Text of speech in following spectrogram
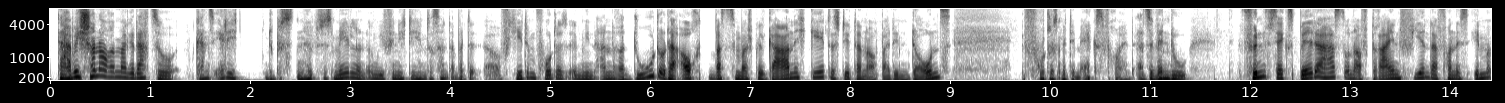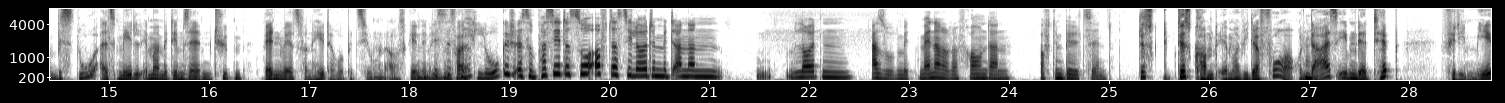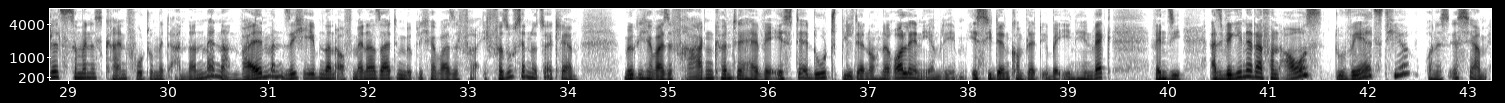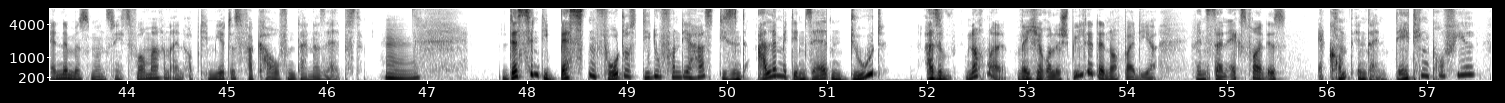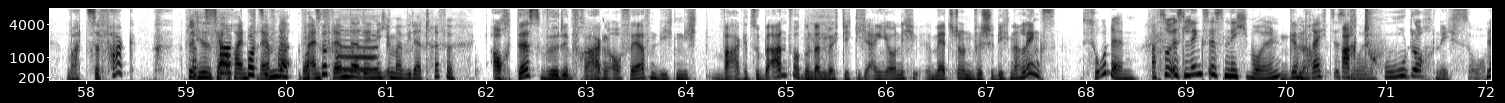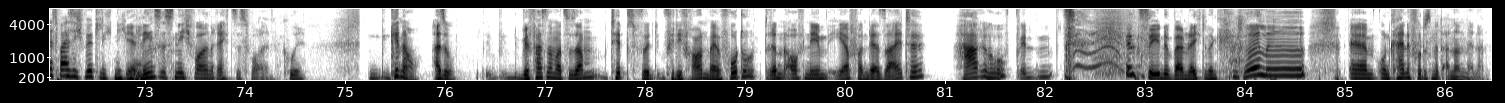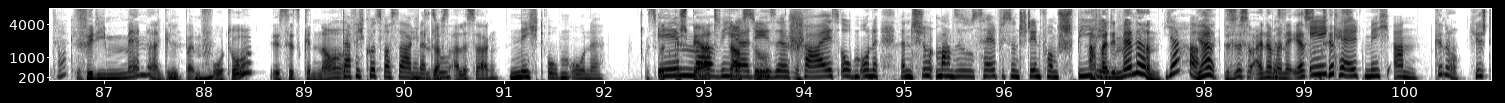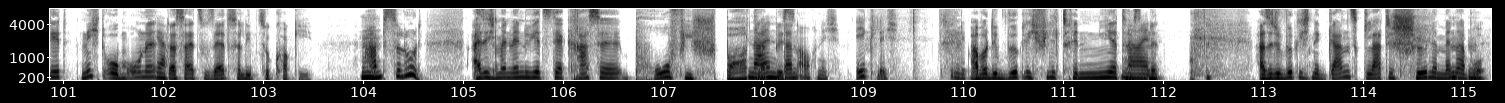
da habe ich schon auch immer gedacht, so ganz ehrlich, du bist ein hübsches Mädel und irgendwie finde ich dich interessant, aber auf jedem Foto ist irgendwie ein anderer Dude oder auch, was zum Beispiel gar nicht geht, das steht dann auch bei den Don'ts, Fotos mit dem Ex-Freund. Also wenn du fünf, sechs Bilder hast und auf dreien, vieren davon ist immer, bist du als Mädel immer mit demselben Typen, wenn wir jetzt von Hetero-Beziehungen ausgehen in Ist diesem es Fall. nicht logisch? Also passiert es so oft, dass die Leute mit anderen Leuten, also mit Männern oder Frauen dann auf dem Bild sind? Das, das kommt immer wieder vor. Hm. Und da ist eben der Tipp, für die Mädels zumindest kein Foto mit anderen Männern, weil man sich eben dann auf Männerseite möglicherweise, ich versuche es ja nur zu erklären, möglicherweise fragen könnte, hä, wer ist der Dude? Spielt der noch eine Rolle in ihrem Leben? Ist sie denn komplett über ihn hinweg? Wenn sie, also wir gehen ja davon aus, du wählst hier und es ist ja am Ende, müssen wir uns nichts vormachen, ein optimiertes Verkaufen deiner selbst. Das sind die besten Fotos, die du von dir hast. Die sind alle mit demselben Dude. Also nochmal, welche Rolle spielt er denn noch bei dir? Wenn es dein Ex-Freund ist, er kommt in dein Dating-Profil? What the fuck? Vielleicht ist es ja auch ein Fremder, ein Fremder, den ich immer wieder treffe. Auch das würde Fragen aufwerfen, die ich nicht wage zu beantworten. Und dann möchte ich dich eigentlich auch nicht matchen und wische dich nach links. So denn? Ach so, ist links ist nicht wollen Genau. und rechts ist Ach, wollen. tu doch nicht so. Das weiß ich wirklich nicht Ja, mehr. links ist nicht wollen, rechts ist wollen. Cool. Genau, also wir fassen nochmal zusammen. Tipps für, für die Frauen beim Foto drin aufnehmen, eher von der Seite. Haare hochbinden, Zähne beim Lächeln. Hallo. Ähm, und keine Fotos mit anderen Männern. Okay. Für die Männer gilt beim Foto, ist jetzt genau. Darf ich kurz was sagen du dazu? darfst alles sagen. Nicht oben ohne. Es wird Immer gesperrt. wieder darfst du, diese Scheiß oben ohne. Dann machen sie so Selfies und stehen vorm Spiegel. Ach, bei den Männern? Ja. Ja, das ist einer das meiner ersten Tipps. ekelt mich an. Genau, hier steht nicht oben ohne, Ja. das sei zu selbstverliebt, zu cocky. Mhm. Absolut. Also ich meine, wenn du jetzt der krasse Profisportler Nein, bist, dann auch nicht. Eklig. Aber du wirklich viel trainiert hast. Nein. Eine, also du wirklich eine ganz glatte, schöne Männerbro.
